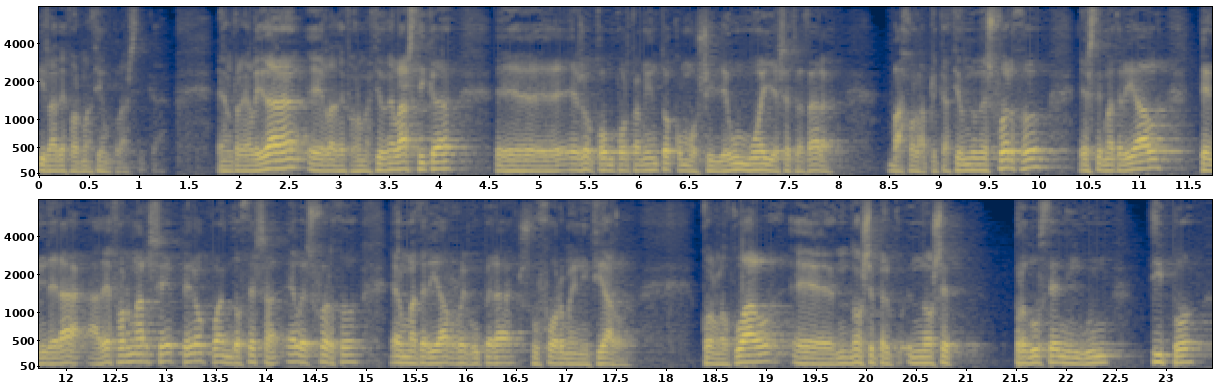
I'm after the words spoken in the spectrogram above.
y la deformación plástica. En realidad, eh, la deformación elástica es un comportamiento como si de un muelle se tratara Bajo la aplicación de un esfuerzo, este material tenderá a deformarse, pero cuando cesa el esfuerzo, el material recupera su forma inicial, con lo cual eh, no, se, produce ningún tipo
